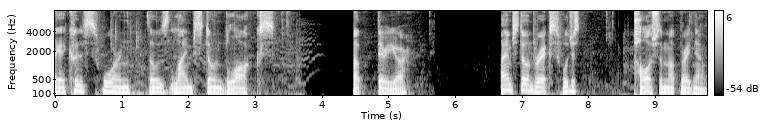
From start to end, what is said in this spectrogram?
Like, I could have sworn those limestone blocks... Oh, there you are. Limestone bricks, we'll just polish them up right now.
